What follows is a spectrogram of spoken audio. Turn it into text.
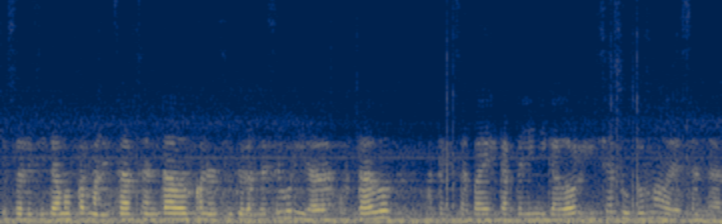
Les solicitamos permanecer sentados con el cinturón de seguridad ajustado hasta que se apague el cartel indicador y sea su turno de descender.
